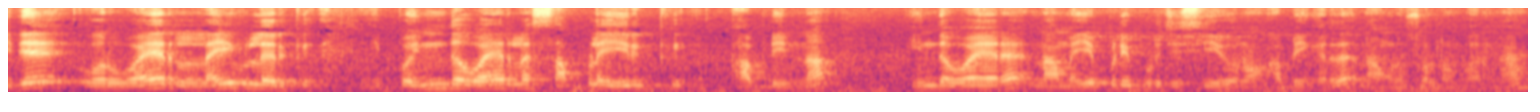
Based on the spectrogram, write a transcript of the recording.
இதே ஒரு ஒயர் லைவில் இருக்குது இப்போ இந்த ஒயரில் சப்ளை இருக்குது அப்படின்னா இந்த ஒயரை நாம் எப்படி பிடிச்சி சீவணும் அப்படிங்கிறத நான் உங்களுக்கு சொல்கிறேன் பாருங்கள்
